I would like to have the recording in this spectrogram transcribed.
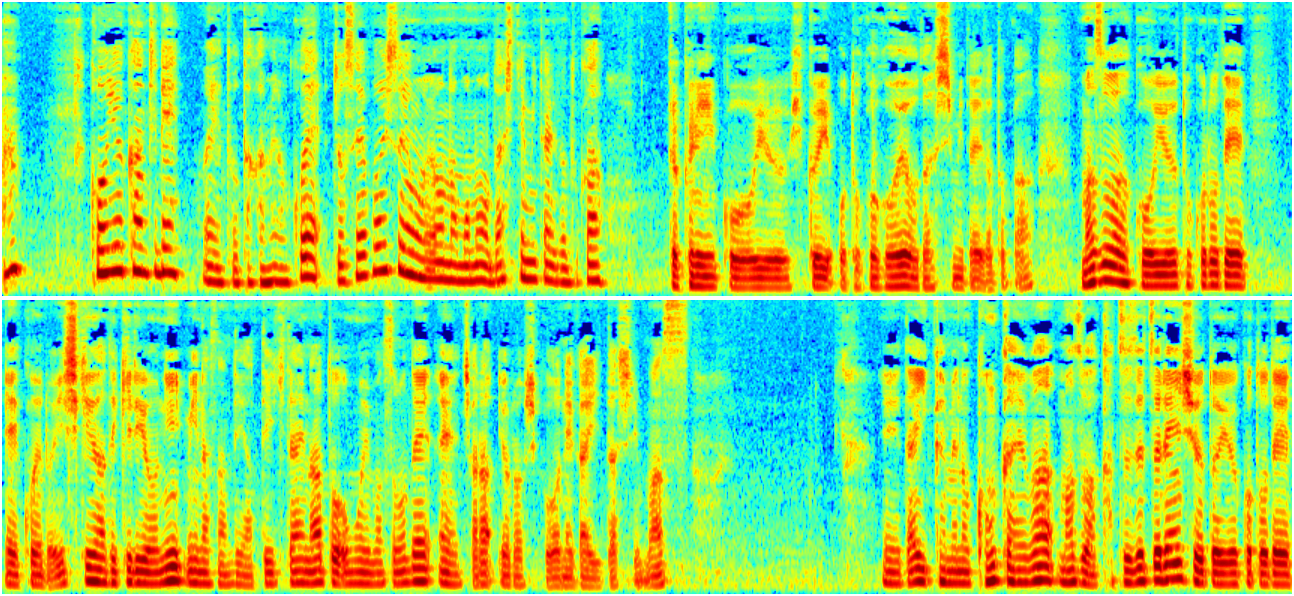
こういう感じで、えっ、と、高めの声、女性ボイスのようなものを出してみたりだとか、逆にこういう低い男声を出してみたりだとか、まずはこういうところで、えー声の意識ができるように皆さんでやっていきたいなと思いますので、えー力よろしくお願いいたします。えー第1回目の今回は、まずは滑舌練習ということで、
